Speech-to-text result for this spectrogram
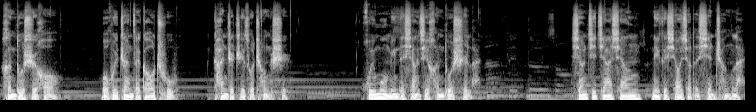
很多时候，我会站在高处，看着这座城市，会莫名的想起很多事来。想起家乡那个小小的县城来，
